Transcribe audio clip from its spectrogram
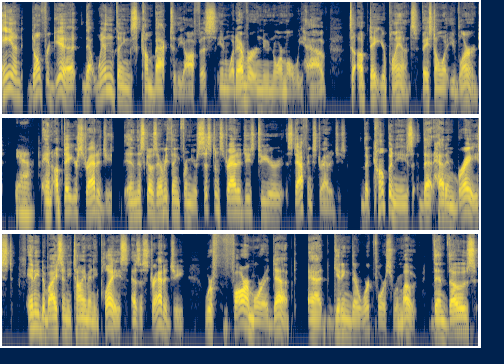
And don't forget that when things come back to the office in whatever new normal we have, to update your plans based on what you've learned. Yeah. And update your strategies and this goes everything from your system strategies to your staffing strategies. The companies that had embraced any device, anytime, any place as a strategy were far more adept at getting their workforce remote than those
